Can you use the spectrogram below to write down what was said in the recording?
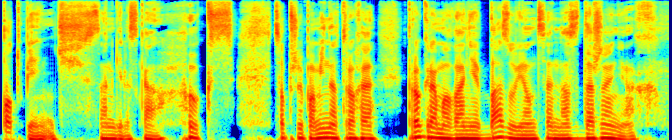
podpięć z angielska hooks, co przypomina trochę programowanie bazujące na zdarzeniach.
